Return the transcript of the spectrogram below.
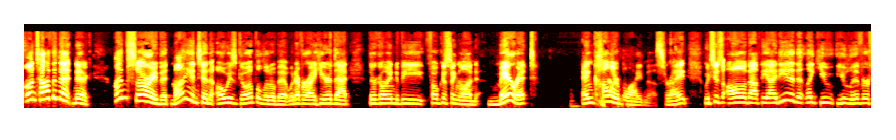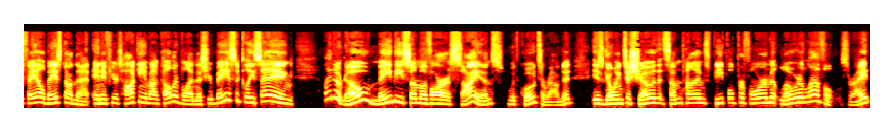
On top of that, Nick, I'm sorry, but my antenna always go up a little bit whenever I hear that they're going to be focusing on merit and color blindness right which is all about the idea that like you you live or fail based on that and if you're talking about color blindness you're basically saying i don't know maybe some of our science with quotes around it is going to show that sometimes people perform at lower levels right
